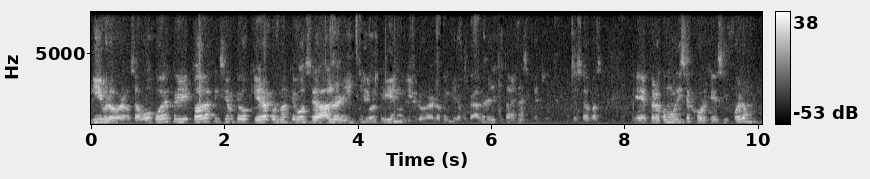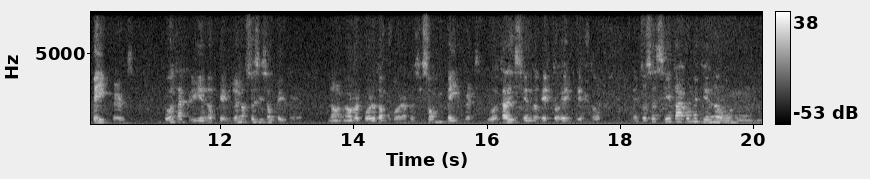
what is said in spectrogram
libro, ¿verdad? O sea, vos puedes escribir toda la ficción que vos quieras, por más que vos seas Albert Einstein, sí. puedes escribir en un libro, ¿verdad? Lo que quieras, porque Albert Einstein está en ese Entonces, eh, pero como dice Jorge, si fueron papers, vos estás escribiendo papers, yo no sé si son papers, no, no recuerdo tampoco, pero si son papers, vos estás diciendo esto es esto, entonces sí estás cometiendo un,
